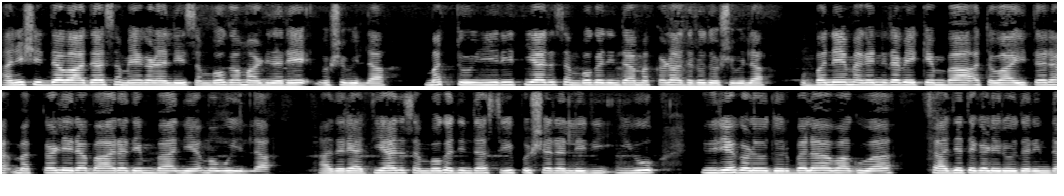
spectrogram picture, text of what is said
ಅನಿಷಿದ್ಧವಾದ ಸಮಯಗಳಲ್ಲಿ ಸಂಭೋಗ ಮಾಡಿದರೆ ದೋಷವಿಲ್ಲ. ಮತ್ತು ಈ ರೀತಿಯಾದ ಸಂಭೋಗದಿಂದ ಮಕ್ಕಳಾದರೂ ದೋಷವಿಲ್ಲ. ಒಬ್ಬನೇ ಮಗನಿರಬೇಕೆಂಬ ಅಥವಾ ಇತರ ಮಕ್ಕಳಿರಬಾರದೆಂಬ ನಿಯಮವೂ ಇಲ್ಲ. ಆದರೆ ಅತಿಯಾದ ಸಂಭೋಗದಿಂದ ಸ್ತ್ರೀ ಪುರುಷರಲ್ಲಿಯೂ ಇಂದ್ರಿಯಗಳು ದುರ್ಬಲವಾಗುವ ಸಾಧ್ಯತೆಗಳಿರುವುದರಿಂದ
